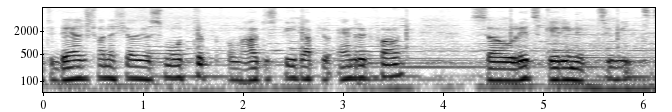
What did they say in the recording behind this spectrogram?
and today I just want to show you a small tip on how to speed up your Android phone. So let's get into it.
